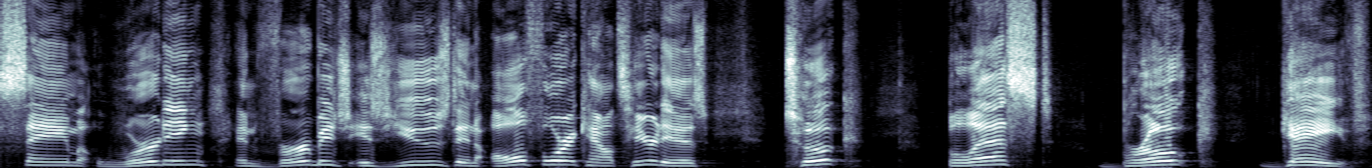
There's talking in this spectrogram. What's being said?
same wording and verbiage is used in all four accounts. Here it is took, blessed, broke, gave.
